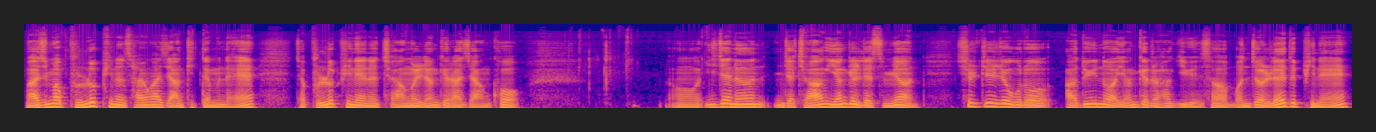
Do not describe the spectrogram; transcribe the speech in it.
마지막 블루 핀은 사용하지 않기 때문에 자 블루 핀에는 저항을 연결하지 않고 어 이제는 이제 저항이 연결됐으면 실질적으로 아두이노와 연결을 하기 위해서 먼저 레드 핀에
